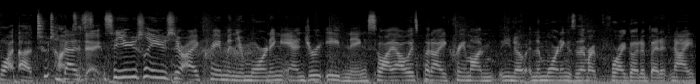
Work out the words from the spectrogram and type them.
uh, two times That's, a day. So you usually use your eye cream in your morning and your evening. So I always put eye cream on, you know, in the mornings and then right before I go to bed at night.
